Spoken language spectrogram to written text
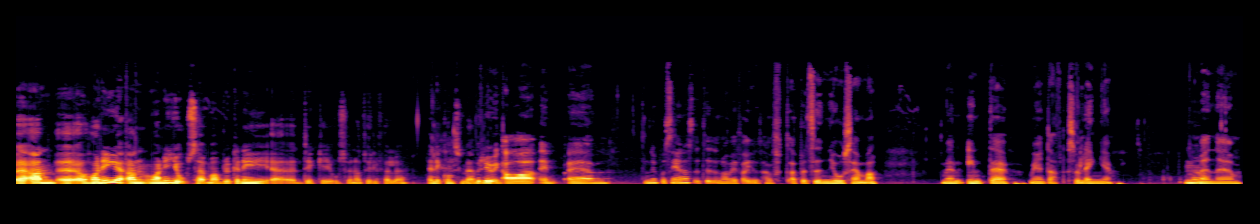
Eh, an, eh, har, ni, an, har ni juice hemma? Brukar ni eh, dricka juice vid något tillfälle? Är ni konsumenter? Bru- ja, eh, ehm, nu på senaste tiden har vi faktiskt haft apelsinjuice hemma. Men inte, vi har inte haft det så länge. Men, ehm,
